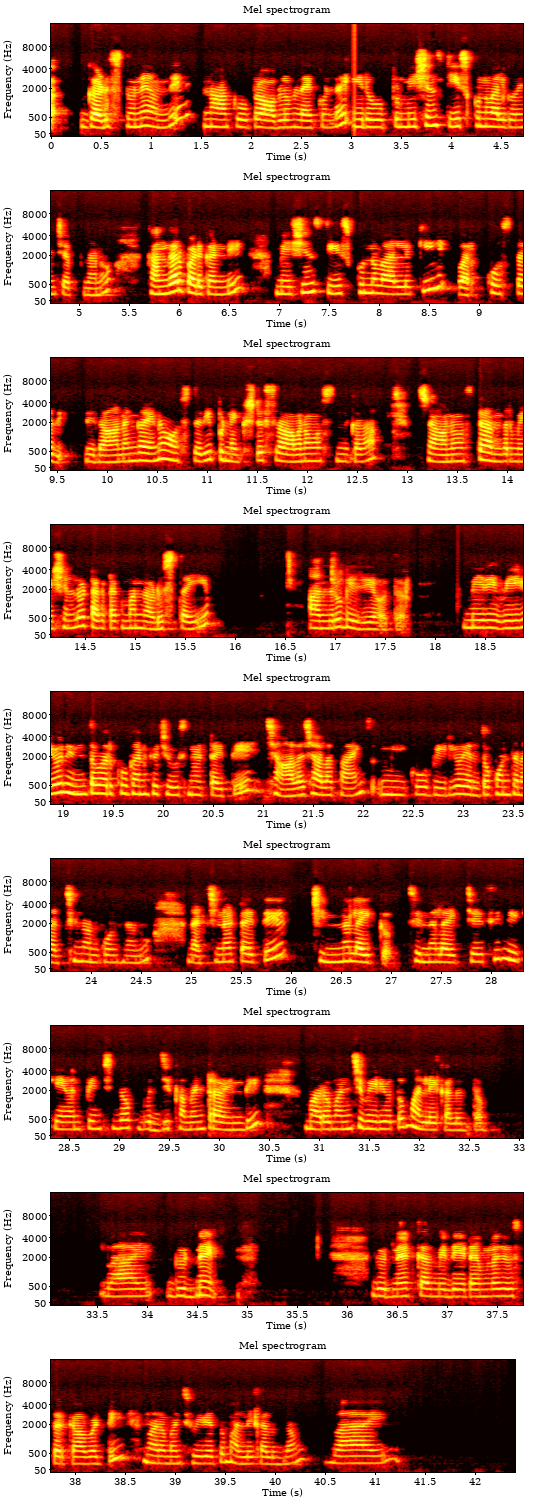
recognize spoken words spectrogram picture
గడుస్తూనే ఉంది. నాకు ప్రాబ్లం లేకుండా మీరు ఇప్పుడు మిషన్స్ తీసుకున్న వాళ్ళ గురించి చెప్తున్నాను. కంగారు పడకండి. మిషన్స్ తీసుకున్న వాళ్ళకి వర్క్ వస్తుంది. నిదానంగా అయినా వస్తుంది. ఇప్పుడు నెక్స్ట్ శ్రావణం వస్తుంది కదా. శ్రావణం వస్తే అందరి మిషన్లు టకటకమని నడుస్తాయి. అందరూ బిజీ అవుతారు. మీరు ఈ వీడియోని ఇంతవరకు కనుక చూసినట్టయితే చాలా చాలా థ్యాంక్స్. మీకు వీడియో ఎంతో కొంత నచ్చింది అనుకుంటున్నాను నచ్చినట్టయితే చిన్న లైక్ చిన్న లైక్ చేసి మీకు ఏమనిపించిందో ఒక బుజ్జి కమెంట్ రాయండి. మరో మంచి వీడియోతో మళ్ళీ కలుద్దాం. Bye. Good night. Good night కాదు మీరు డే టైంలో చూస్తారు కాబట్టి మరో మంచి వీడియోతో మళ్ళీ కలుద్దాం. బాయ్.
